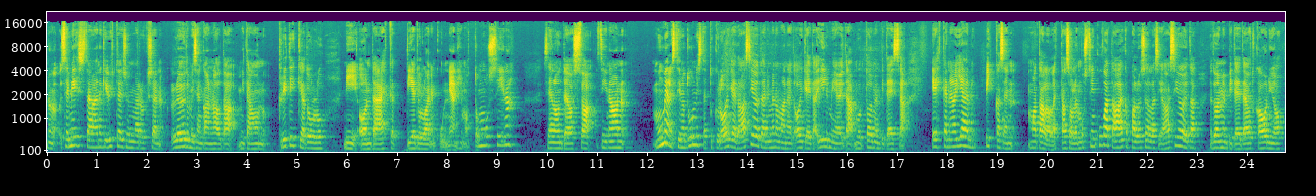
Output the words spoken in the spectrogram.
No se, mistä ainakin yhteisymmärryksen löytämisen kannalta, mitä on kritiikkiä tullut, niin on tämä ehkä tietynlainen kunnianhimottomuus siinä selonteossa. Siinä on, mun mielestä siinä on tunnistettu kyllä oikeita asioita ja nimenomaan näitä oikeita ilmiöitä, mutta toimenpiteissä ehkä ne on jäänyt pikkasen matalalle tasolle. Musta siinä kuvataan aika paljon sellaisia asioita ja toimenpiteitä, jotka on jo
